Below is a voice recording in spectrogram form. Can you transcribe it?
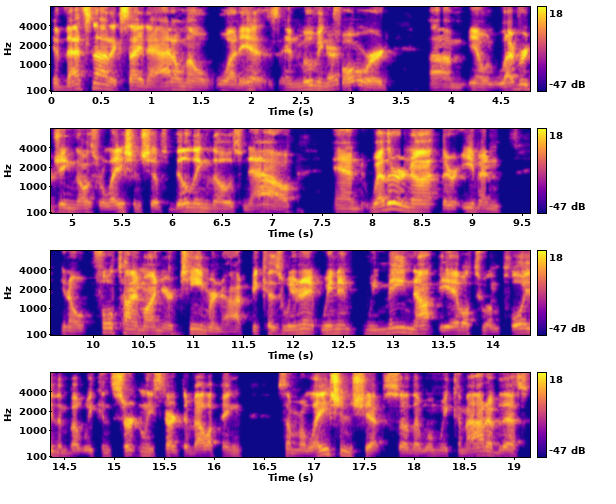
If that's not exciting, I don't know what is. And moving sure. forward, um, you know, leveraging those relationships, building those now, and whether or not they're even you know full time on your team or not, because we may, we may, we may not be able to employ them, but we can certainly start developing some relationships so that when we come out of this,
